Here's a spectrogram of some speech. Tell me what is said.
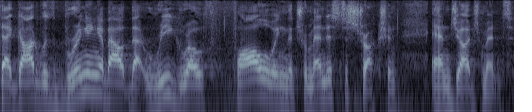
that God was bringing about that regrowth following the tremendous destruction and judgment.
